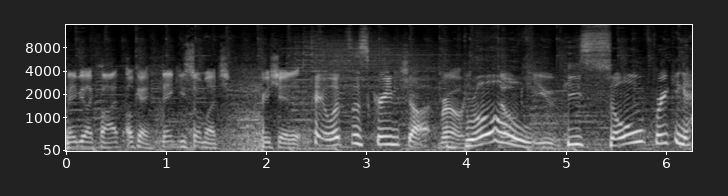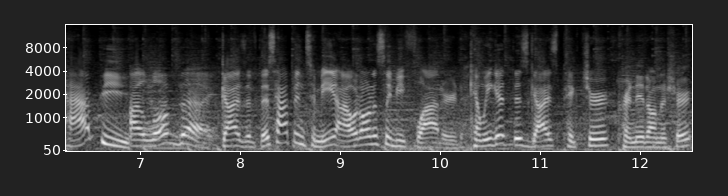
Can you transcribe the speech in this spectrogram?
Maybe like five? Okay, thank you so much. Appreciate it. Hey, what's the screenshot? Bro, he's bro, so cute. he's so freaking happy. I love that. Guys, if this happened to me, I would honestly be flattered. Can we get this guy's picture printed on a shirt?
